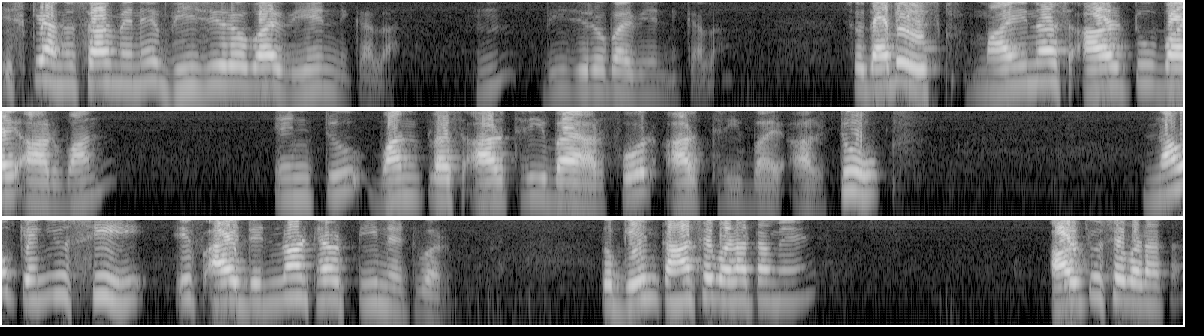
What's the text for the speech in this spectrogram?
इसके अनुसार मैंने V0 ज़ीरो बाई वी निकाला V0 by V in निकाला so that is minus R two by R one into one plus R three by R four R three R two Now can you see if I did not have T network? तो गेन कहाँ से बढ़ा था मैं? R2 से बढ़ा था।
